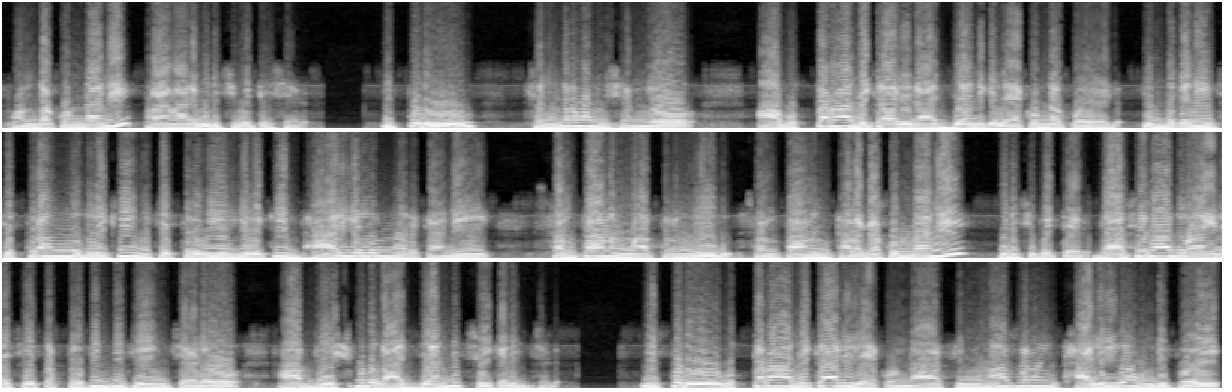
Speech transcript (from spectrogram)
పొందకుండానే ప్రాణాలు విడిచిపెట్టేశారు. ఇప్పుడు చంద్రవంశంలో ఆ ఉత్తరాధికారి రాజ్యానికి లేకుండా పోయాడు. ఎందుకని? చిత్రాంగదుడికి విచిత్ర వీర్యులకి భార్యలున్నారు కానీ సంతానం మాత్రం లేదు. సంతానం కలగకుండానే విడిచిపెట్టారు. దాశరాజు ఆయన చేత ప్రతిజ్ఞ చేయించాడో ఆ భీష్ముడు రాజ్యాన్ని స్వీకరించాడు. ఇప్పుడు ఉత్తరాధికారి లేకుండా సింహాసనం ఖాళీగా ఉండిపోయి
